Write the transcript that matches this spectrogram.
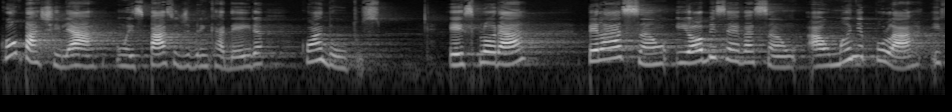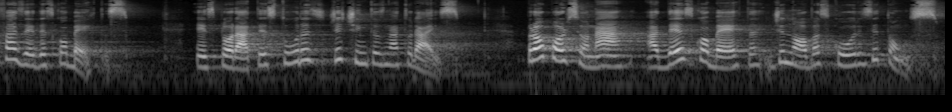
Compartilhar um espaço de brincadeira com adultos. Explorar pela ação e observação ao manipular e fazer descobertas. Explorar texturas de tintas naturais. Proporcionar a descoberta de novas cores e tons.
